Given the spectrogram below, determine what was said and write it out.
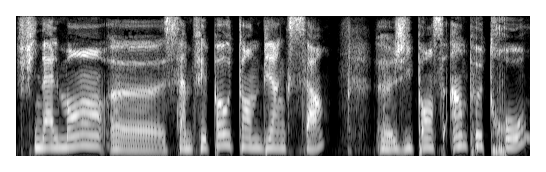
finalement, euh, ça me fait pas autant de bien que ça. Euh, j'y pense un peu trop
